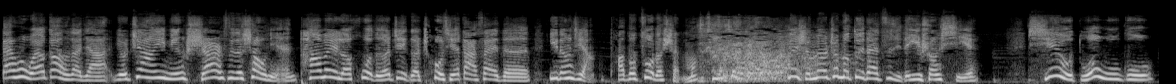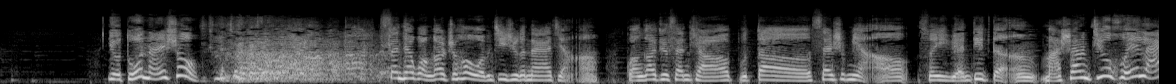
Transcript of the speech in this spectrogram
待会儿我要告诉大家，有这样一名十二岁的少年，他为了获得这个臭鞋大赛的一等奖，他都做了什么？为什么要这么对待自己的一双鞋？鞋有多无辜，有多难受？三条广告之后，我们继续跟大家讲啊。广告就三条不到三十秒，所以原地等，马上就回来。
